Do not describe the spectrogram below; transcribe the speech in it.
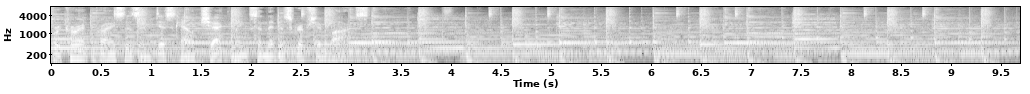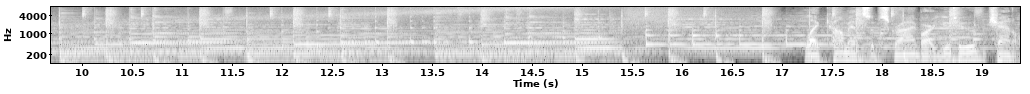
For current prices and discount check links in the description box. Like comment subscribe our YouTube channel.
